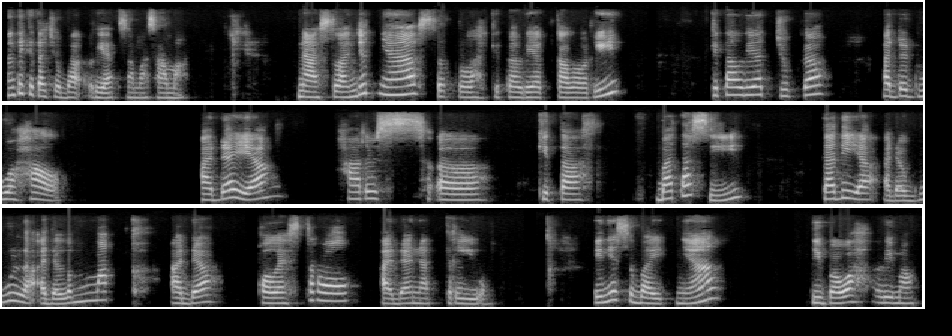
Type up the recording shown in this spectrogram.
Nanti kita coba lihat sama-sama. Nah, selanjutnya setelah kita lihat kalori, kita lihat juga ada dua hal. Ada yang harus uh, kita batasi. Tadi ya, ada gula, ada lemak, ada kolesterol, ada natrium. Ini sebaiknya di bawah 5%.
